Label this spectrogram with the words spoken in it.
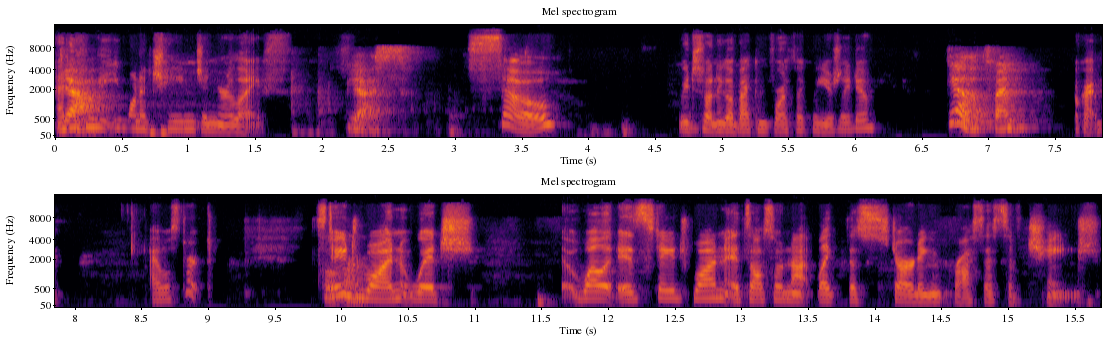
anything yeah. that you want to change in your life. Yes. So we just want to go back and forth like we usually do. Yeah, that's fine. Okay. I will start. Stage one, which while it is stage one, it's also not like the starting process of change,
